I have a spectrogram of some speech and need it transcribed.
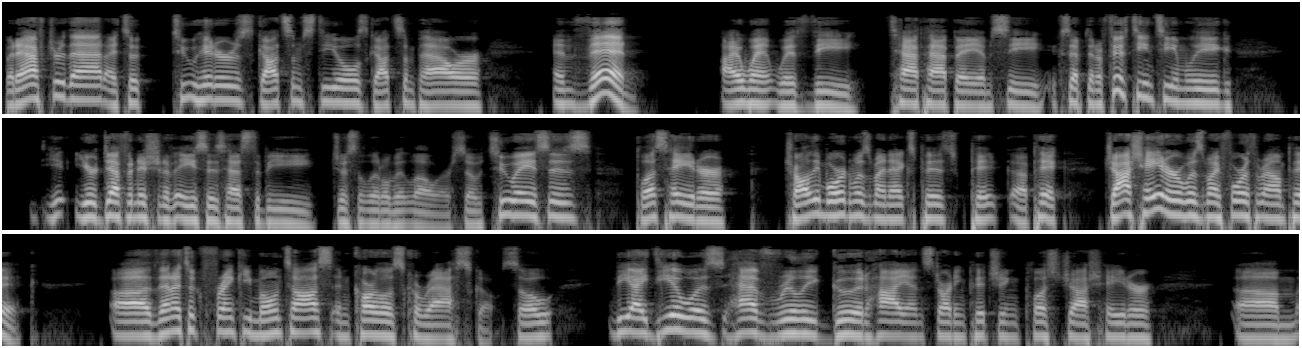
But after that, I took two hitters, got some steals, got some power, and then I went with the Tap Hap AMC, except in a 15 team league, y- your definition of aces has to be just a little bit lower. So two aces plus Hader. Charlie Morton was my next pick. pick, uh, pick. Josh Hader was my fourth round pick. Uh, then I took Frankie Montas and Carlos Carrasco. So the idea was have really good high end starting pitching plus Josh Hader. Um,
